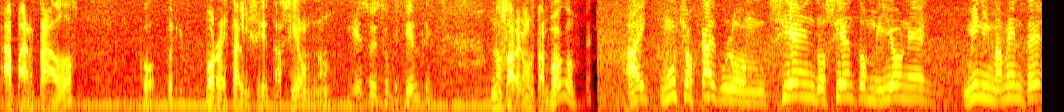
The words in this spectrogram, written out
apartados por esta licitación, ¿no? ¿Y eso es suficiente? No sabemos tampoco. Hay muchos cálculos, 100, 200 millones mínimamente,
